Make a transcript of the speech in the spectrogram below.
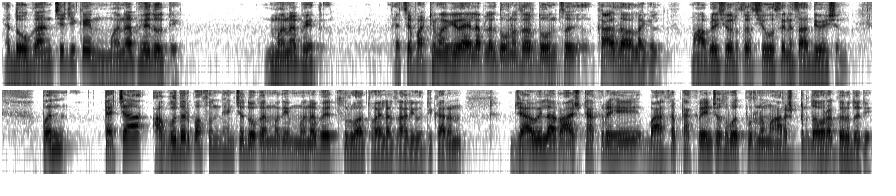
ह्या दोघांचे जे काही मनभेद होते मनभेद याच्या पाठीमागे जायला आपल्याला दोन हजार दोनचं काळ जावं लागेल महाबळेश्वरचं शिवसेनेचं अधिवेशन. पण त्याच्या अगोदरपासून त्यांच्या दोघांमध्ये मनभेद सुरुवात व्हायला झाली होती. कारण ज्यावेळेला राज ठाकरे हे बाळासाहेब ठाकरे यांच्यासोबत पूर्ण महाराष्ट्र दौरा करत होते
